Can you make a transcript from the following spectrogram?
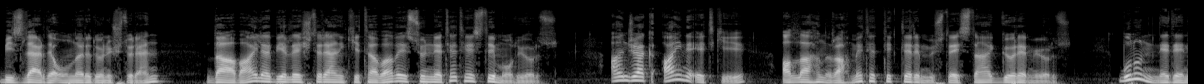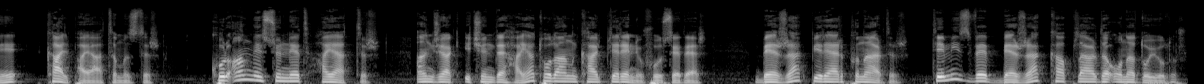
Bizler de onları dönüştüren, davayla birleştiren kitaba ve sünnete teslim oluyoruz. Ancak aynı etkiyi Allah'ın rahmet ettikleri müstesna göremiyoruz. Bunun nedeni kalp hayatımızdır. Kur'an ve sünnet hayattır. Ancak içinde hayat olan kalplere nüfuz eder. Berrak birer pınardır. Temiz ve berrak kaplarda ona doyulur.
